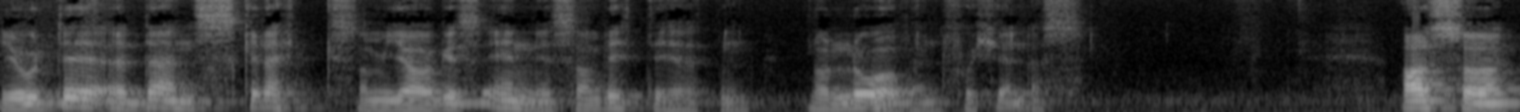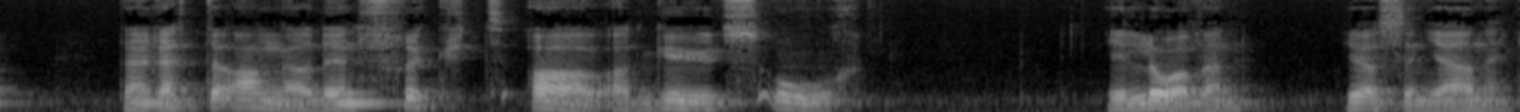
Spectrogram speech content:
Jo, det er den skrekk som jages inn i samvittigheten når loven forkynnes. Altså, den rette anger det er en frukt av at Guds ord i loven gjør sin gjerning.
